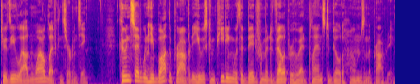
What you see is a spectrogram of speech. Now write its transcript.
to the Loudoun Wildlife Conservancy. Kuhn said when he bought the property, he was competing with a bid from a developer who had plans to build homes on the property.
